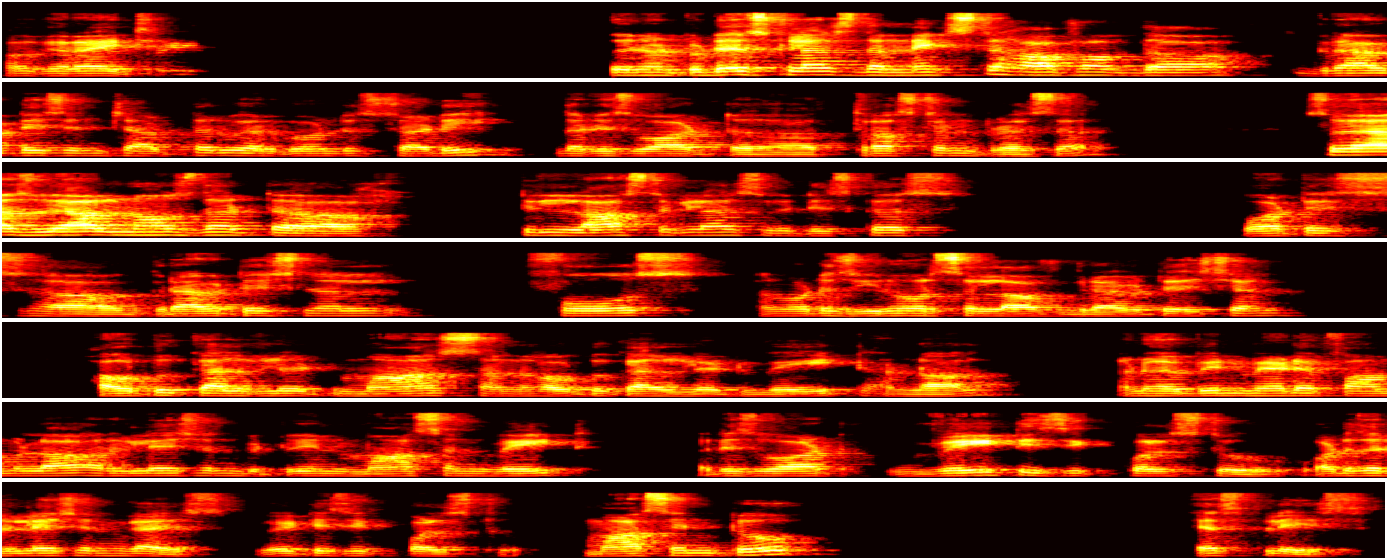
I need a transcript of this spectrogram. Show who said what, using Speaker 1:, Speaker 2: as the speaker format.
Speaker 1: Okay, right. So in today's class, the next half of the gravitation chapter we are going to study. That is what uh, thrust and pressure. So as we all knows that uh, till last class we discussed what is uh, gravitational force and what is universal law of gravitation, how to calculate mass and how to calculate weight and all. And we have been made a formula relation between mass and weight. That is what weight is equals to. What is the relation, guys? Weight is equals to mass into Yes, please.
